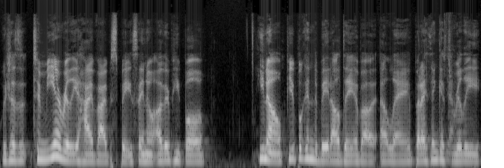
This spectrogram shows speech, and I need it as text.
which is to me a really high vibe space, I know other people you know, people can debate all day about LA, but I think it's yeah. really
